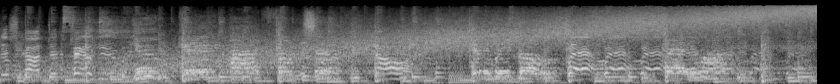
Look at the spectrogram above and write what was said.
just got to tell you. You can't hide from yourself. No. Anyway, go. Well, well, Tell Carry on.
